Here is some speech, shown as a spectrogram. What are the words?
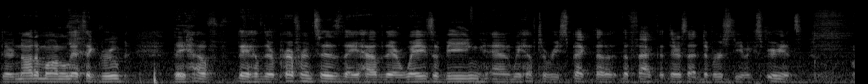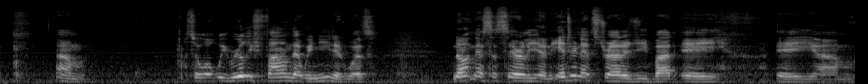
They're not a monolithic group. They have they have their preferences. They have their ways of being, and we have to respect the the fact that there's that diversity of experience. Um, so what we really found that we needed was not necessarily an internet strategy, but a a um,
